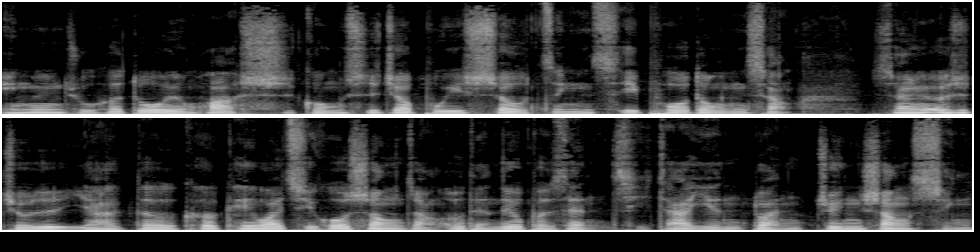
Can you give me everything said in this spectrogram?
营运组合多元化，使公司较不易受景气波动影响。三月二十九日，雅德克 KY 期货上涨二点六 percent，起价沿短均上行。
